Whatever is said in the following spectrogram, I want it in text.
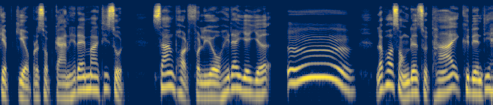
เก็บเกี่ยวประสบการณ์ให้ได้มากที่สุด สร้างพอร์ตโฟลิโอให้ได้เยอะอืมๆ แล้วพอ 2 เดือนสุดท้ายคือเดือนที่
